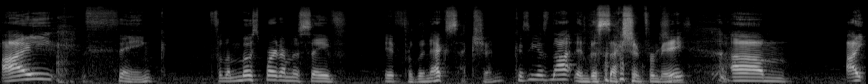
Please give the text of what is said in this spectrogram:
I think, for the most part, I'm going to save it for the next section because he is not in this section for me. um, I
